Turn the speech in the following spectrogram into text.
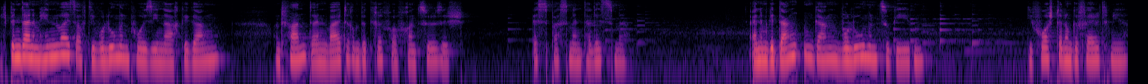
Ich bin deinem Hinweis auf die Volumenpoesie nachgegangen und fand einen weiteren Begriff auf Französisch, Espasmentalisme, einem Gedankengang Volumen zu geben. Die Vorstellung gefällt mir,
